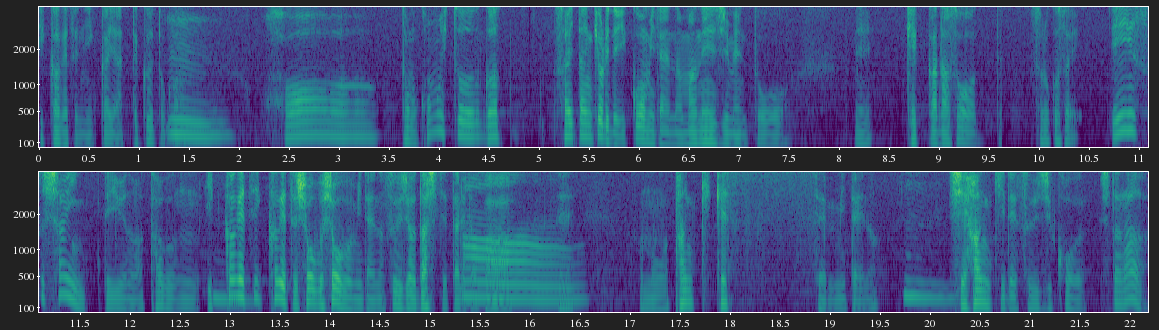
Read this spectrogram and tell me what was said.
1ヶ月に1回やってくとか、うん。はあ。多分この人が最短距離で行こうみたいなマネージメントを、ね、結果出そうって。それこそエース社員っていうのは多分1ヶ月1ヶ月勝負勝負みたいな数字を出してたりとか、ね。その短期決戦みたいなうん。四半期で数字こうしたら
